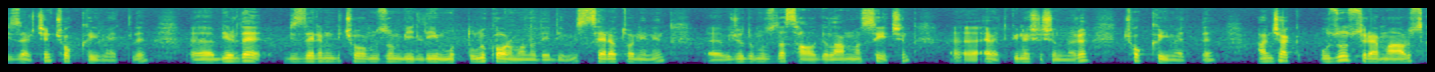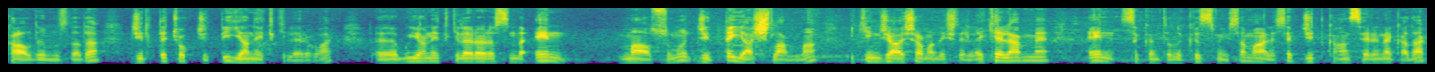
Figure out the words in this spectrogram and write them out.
bizler için çok kıymetli. Ee, bir de bizlerin birçoğumuzun bildiği mutluluk hormonu dediğimiz serotoninin e, vücudumuzda salgılanması için e, evet güneş ışınları çok kıymetli. Ancak uzun süre maruz kaldığımızda da ciltte çok ciddi yan etkileri var. Ee, bu yan etkiler arasında en masumu ciltte yaşlanma. İkinci aşamada işte lekelenme. En sıkıntılı kısmı ise maalesef cilt kanserine kadar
